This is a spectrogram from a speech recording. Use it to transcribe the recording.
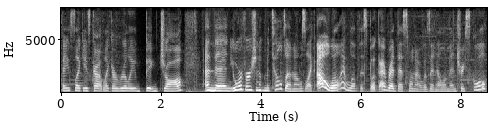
face, like he's got like a really big jaw and then your version of Matilda. And I was like, oh, well, I love this book. I read this when I was in elementary school.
